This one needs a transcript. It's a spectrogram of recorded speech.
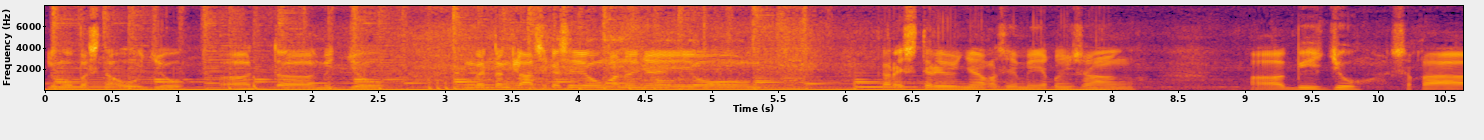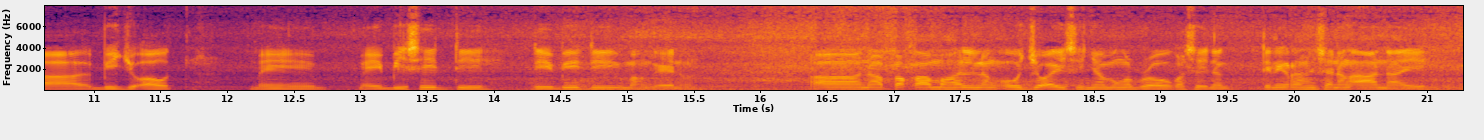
lumabas na audio at ah, medyo ang gandang klase kasi yung ano niya eh, yung car stereo niya kasi mayroon siyang ah, video saka video out may may BCD, DVD, mga ganun. Ah, napakamahal ng audio IC niya mga bro kasi nagtinirahan siya ng anay Ah,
